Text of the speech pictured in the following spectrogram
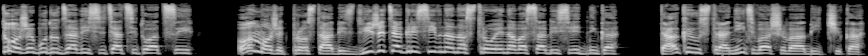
тоже будут зависеть от ситуации. Он может просто обездвижить агрессивно настроенного собеседника, так и устранить вашего обидчика.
